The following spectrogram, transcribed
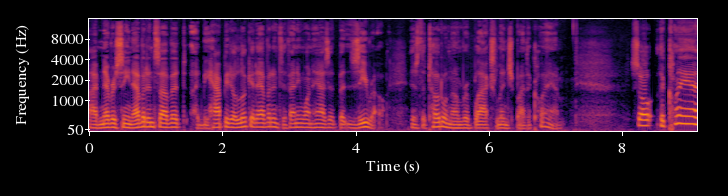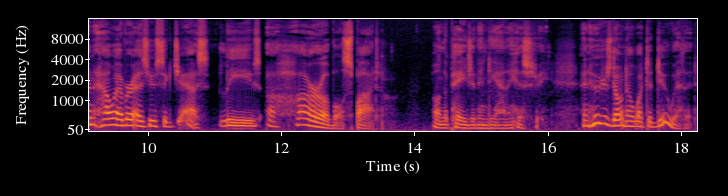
I've never seen evidence of it. I'd be happy to look at evidence if anyone has it, but zero is the total number of blacks lynched by the Klan. So the Klan, however, as you suggest, leaves a horrible spot on the page of Indiana history. And Hoosiers don't know what to do with it.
